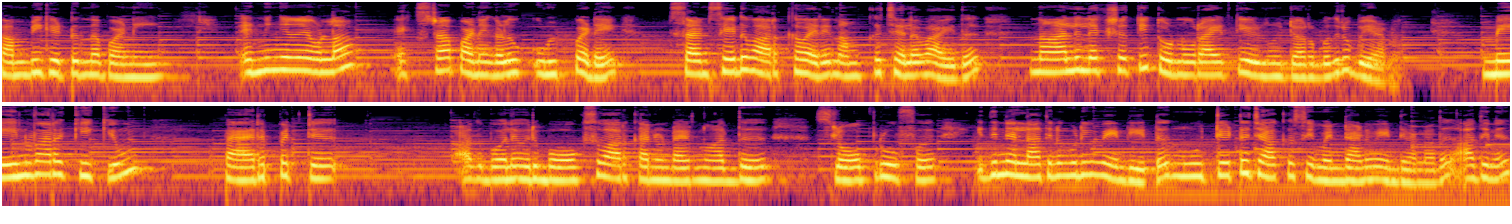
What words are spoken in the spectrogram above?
കമ്പി കെട്ടുന്ന പണി എന്നിങ്ങനെയുള്ള എക്സ്ട്രാ പണികൾ ഉൾപ്പെടെ സൺസൈഡ് വാർക്ക വരെ നമുക്ക് ചിലവായത് നാല് ലക്ഷത്തി തൊണ്ണൂറായിരത്തി എഴുന്നൂറ്റി അറുപത് രൂപയാണ്. മെയിൻ വാർക്കയ്ക്കും പാരപ്പറ്റ് അതുപോലെ ഒരു ബോക്സ് വാർക്കാനുണ്ടായിരുന്നു. അത് സ്ലോ പ്രൂഫ്. ഇതിനെല്ലാത്തിനും കൂടി വേണ്ടിയിട്ട് നൂറ്റിയെട്ട് ചാക്ക് സിമെന്റാണ് വേണ്ടി വന്നത്. അതിന്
